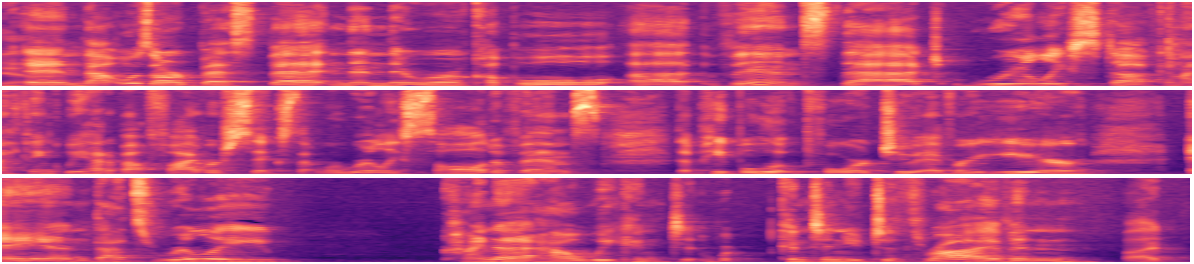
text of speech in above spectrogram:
yeah. and that was our best bet. And then there were a couple uh, events that really stuck, and I think we had about five or six that were really solid events that people looked forward to every year, and that's really kind of how we cont- continued to thrive. And but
